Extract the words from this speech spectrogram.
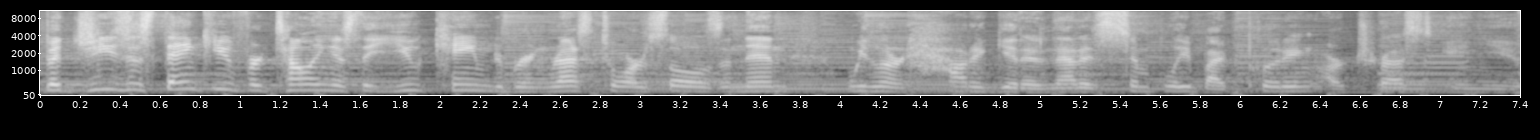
But Jesus, thank you for telling us that you came to bring rest to our souls, and then we learn how to get it, and that is simply by putting our trust in you.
